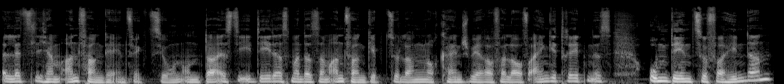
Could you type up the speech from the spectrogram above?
letztlich am Anfang der Infektion. Und da ist die Idee, dass man das am Anfang gibt, solange noch kein schwerer Verlauf eingetreten ist, um den zu verhindern.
